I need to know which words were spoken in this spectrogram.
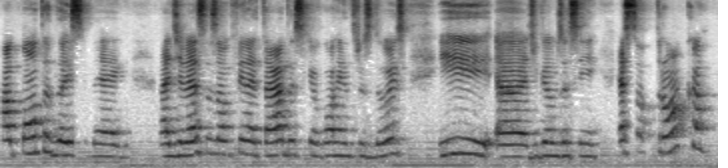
a ponta do iceberg. Há diversas alfinetadas que ocorrem entre os dois, e, uh, digamos assim, essa troca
